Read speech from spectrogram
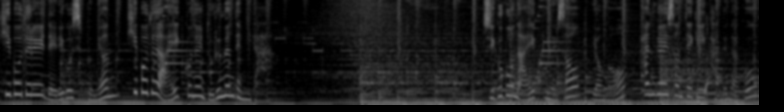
키보드를 내리고 싶으면 키보드 아이콘을 누르면 됩니다. 지구본 아이콘에서 영어, 한글 선택이 가능하고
